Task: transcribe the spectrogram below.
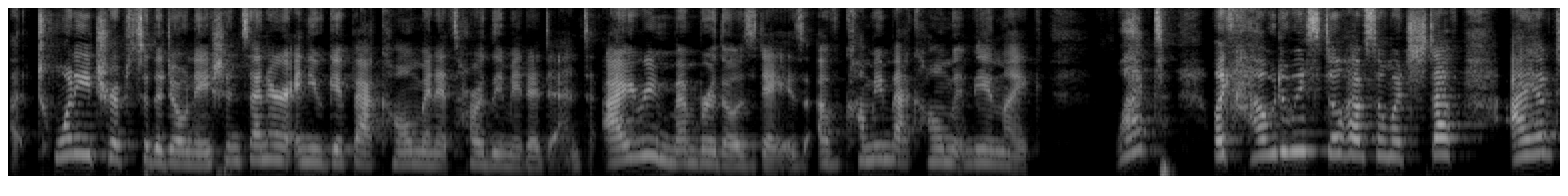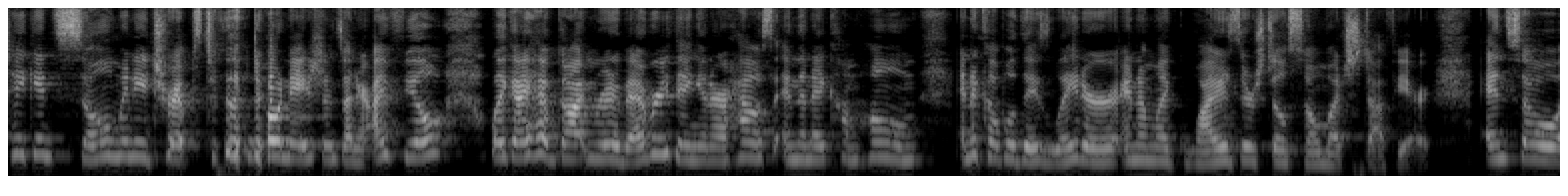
uh, 20 trips to the donation center and you get back home and it's hardly made a dent. I remember those days of coming back home and being like, what? Like, how do we still have so much stuff? I have taken so many trips to the donation center. I feel like I have gotten rid of everything in our house. And then I come home and a couple days later and I'm like, why is there still so much stuff here? And so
